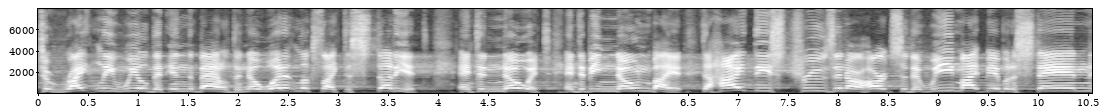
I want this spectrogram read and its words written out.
to rightly wield it in the battle, to know what it looks like, to study it, and to know it, and to be known by it, to hide these truths in our hearts so that we might be able to stand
